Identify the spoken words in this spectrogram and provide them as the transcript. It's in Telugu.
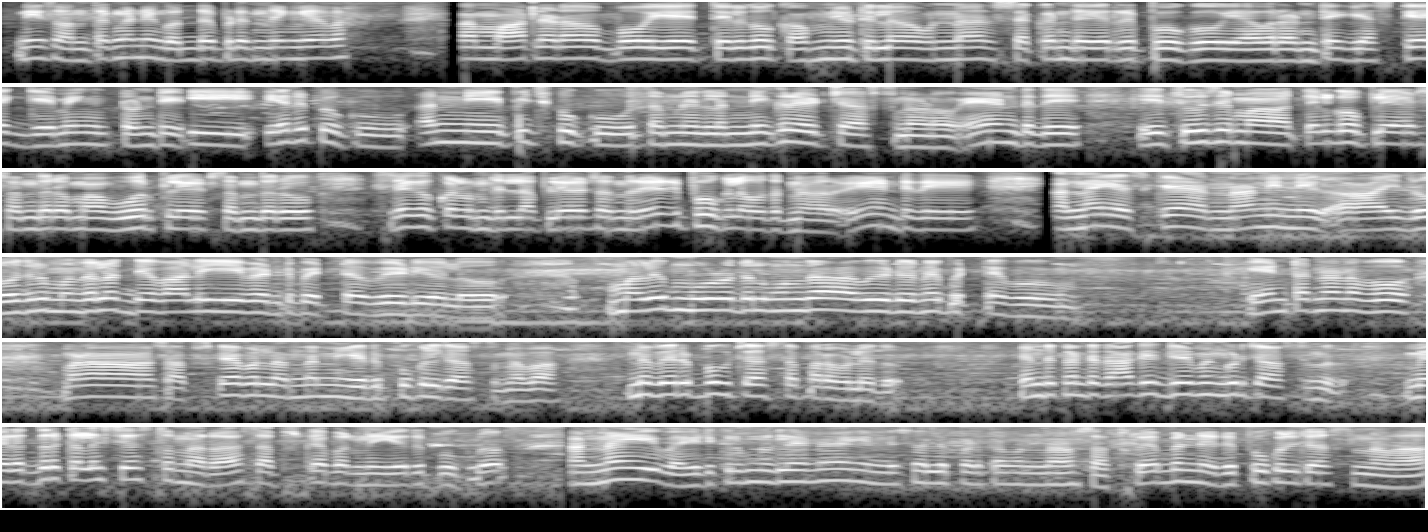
నీ సొంతంగా నీ గుద్ద ఎప్పుడు దింగావా? మనం మాట్లాడబోయే తెలుగు కమ్యూనిటీలో ఉన్న సెకండ్ ఎర్రిపోకు ఎవరంటే ఎస్కే గేమింగ్ ట్వంటీ. ఈ ఎర్రిపోకు అన్ని పిచ్చిపోకు తమిళన్నీ క్రియేట్ చేస్తున్నాడు. ఏంటిది? ఇది చూసి మా తెలుగు ప్లేయర్స్ అందరూ మా ఊరు ప్లేయర్స్ అందరూ శ్రీకాకుళం జిల్లా ప్లేయర్స్ అందరూ ఎర్రిపోకులు అవుతున్నారు? ఏంటిది? అన్న ఎస్కే అన్న నేను ఐదు రోజుల ముందర దివాళీ ఈవెంట్ పెట్టావు వీడియోలో. మళ్ళీ మూడు రోజుల ముందు ఆ వీడియోనే పెట్టావు. ఏంటన్నా నువ్వు? మన సబ్స్క్రైబర్లు అందరినీ ఎరుపుకులు చేస్తున్నావా? నువ్వు ఎరుపుకు చేస్తే పర్వాలేదు. ఎందుకంటే రాగి గేమింగ్ కూడా చేస్తున్నారు. మీరిద్దరు కలిసి చేస్తున్నారా? సబ్స్క్రైబర్ని ఎరుపుకులు అన్న ఈ వైట్ క్రిమినలైనా ఎన్నిసార్లు పెడతామన్నా సబ్స్క్రైబర్ని ఎరుపుకులు చేస్తున్నావా?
